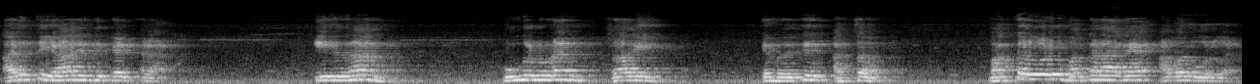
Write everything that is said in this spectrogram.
அடுத்து யார் என்று கேட்கிறார். இதுதான் உங்களுடன் ஸ்டாலின் என்பதற்கு அர்த்தம். மக்களோடு மக்களாக அவர் ஒருவர்.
